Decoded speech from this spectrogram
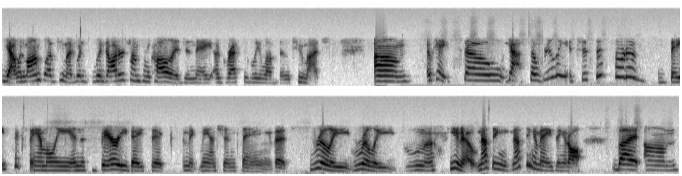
yeah, when moms love too much, when when daughters come from college and they aggressively love them too much. Um, okay, so yeah, so really, it's just this sort of basic family and this very basic McMansion thing that's really, really, you know, nothing, nothing amazing at all. But um,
